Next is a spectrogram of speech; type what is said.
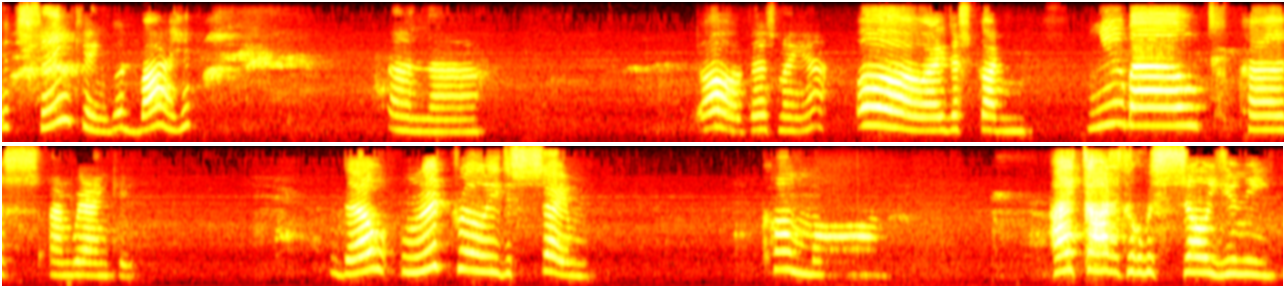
It's sinking. Goodbye. And, uh, oh, there's my. Oh, I just got new boat because I'm ranking. They're literally the same. Come on. I thought it would be so unique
